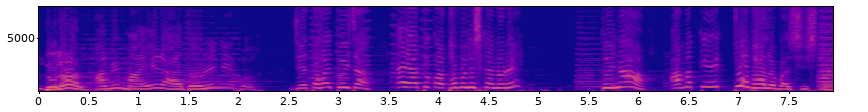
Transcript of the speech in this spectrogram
দুলাল। আমি মায়ের আদরে নেব। যেতে হয় তুই যা। এই, এত কথা বলিস কেন রে? তুই না, আমাকে একটু ভালোবাসিস না।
